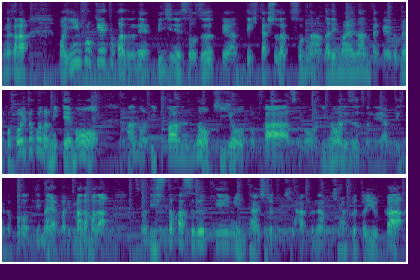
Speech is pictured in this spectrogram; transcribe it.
だから、まあ、インフォ系とかのね、ビジネスをずっとやってきた人だとそんな当たり前なんだけれども、やっぱこういうところを見ても、あの、一般の企業とか、その、今までずっとね、やってきたところっていうのはやっぱりまだまだ、そのリスト化するっていう意味に対してちょっと希薄な、希薄というか、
